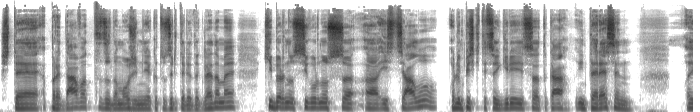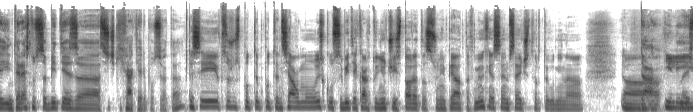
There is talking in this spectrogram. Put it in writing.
ще предават, за да можем ние като зрители да гледаме. Киберност, сигурност а, изцяло. Олимпийските са игри са така интересен интересно събитие за всички хакери по света. Те са и всъщност потенциално искало събитие, както ни учи историята с Олимпиадата в Мюнхен 74-та година. Да, или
